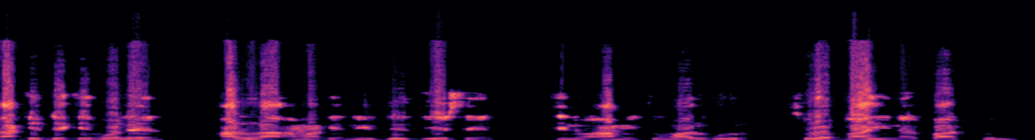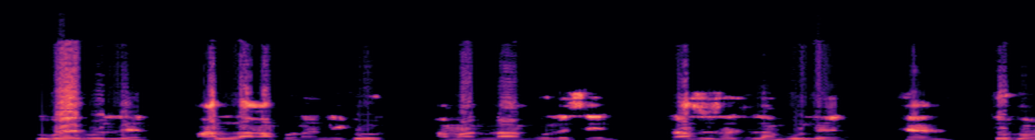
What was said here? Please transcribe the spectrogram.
তাকে ডেকে বলেন, আল্লাহ আমাকে নির্দেশ দিয়েছেন যেন আমি তোমার উপর সুরা বাহিনা পাঠ করি। উভয় বললেন, আল্লাহ আপনার নিকট আমার নাম বলেছেন। রাসুল সাল্লাম বললেন হ্যাঁ। তখন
